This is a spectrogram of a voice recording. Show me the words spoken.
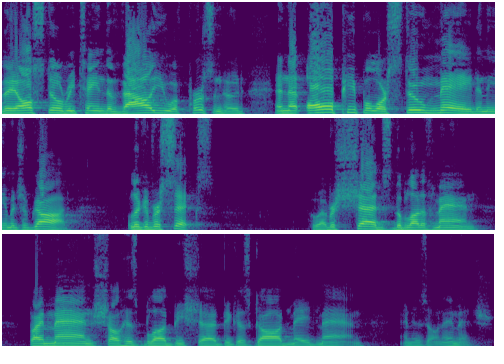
They all still retain the value of personhood, and that all people are still made in the image of God. Look at verse 6. Whoever sheds the blood of man, by man shall his blood be shed, because God made man in his own image.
